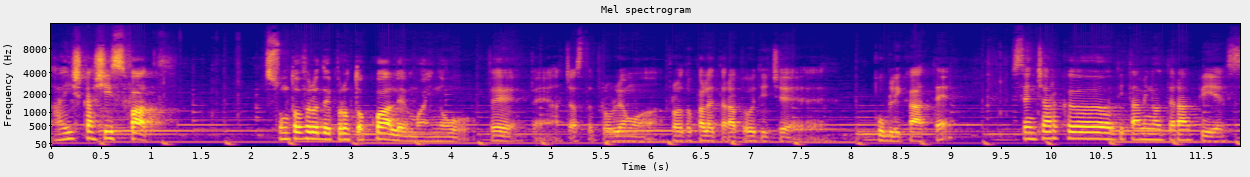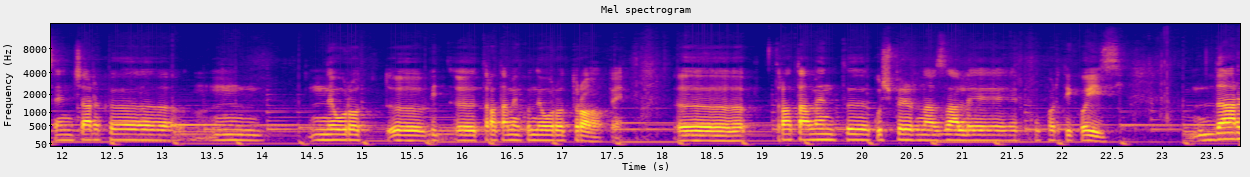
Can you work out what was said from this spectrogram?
aici, ca și sfat, sunt o felul de protocoale mai nou pe, pe această problemă, protocoale terapeutice publicate. Se încearcă vitaminoterapie, se încearcă neuro, uh, uh, tratament cu neurotrope, uh, tratament cu șperuri nazale cu corticoizi. Dar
